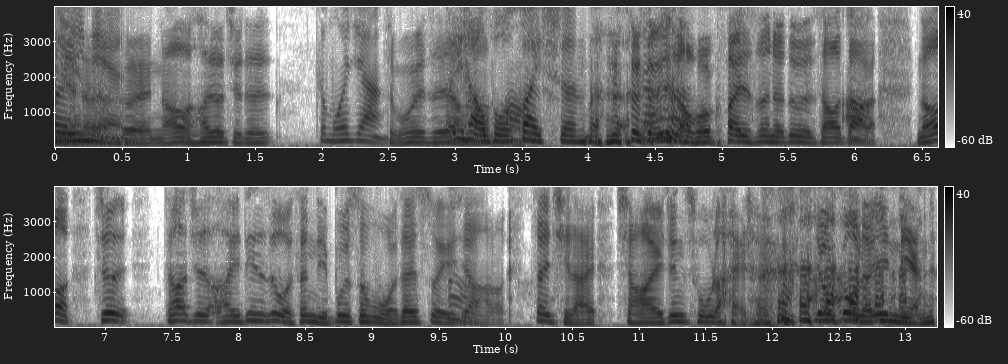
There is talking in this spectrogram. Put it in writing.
了一年，对，然后他就觉得怎么会这样？怎么会这样？你老婆快生了，对，你 老婆快生了，肚子超大了，然后就。然后觉得啊，一定是我身体不舒服，我再睡一下好了，哦、再起来，小孩已经出来了，又过了一年了，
